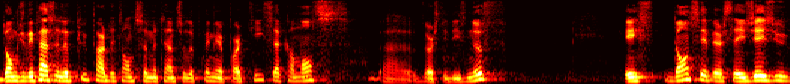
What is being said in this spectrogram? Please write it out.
Donc, je vais passer la plupart du temps ce matin sur la première partie. Ça commence, euh, verset 19. Et dans ces versets, Jésus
